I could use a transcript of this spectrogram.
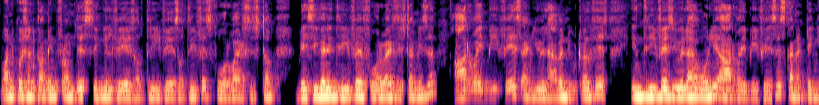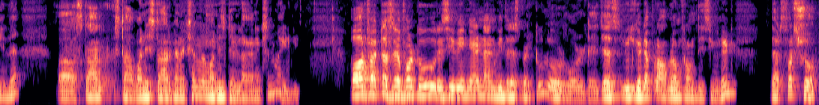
one question coming from this single phase or three phase or three phase four wire system. Basically three phase four wire system is a RYB phase and you will have a neutral phase. In three phase you will have only RYB phases connecting in the uh, star star one is star connection and one is delta connection might be Power factors refer to receiving end and with respect to load voltages. You will get a problem from this unit. That's for sure.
